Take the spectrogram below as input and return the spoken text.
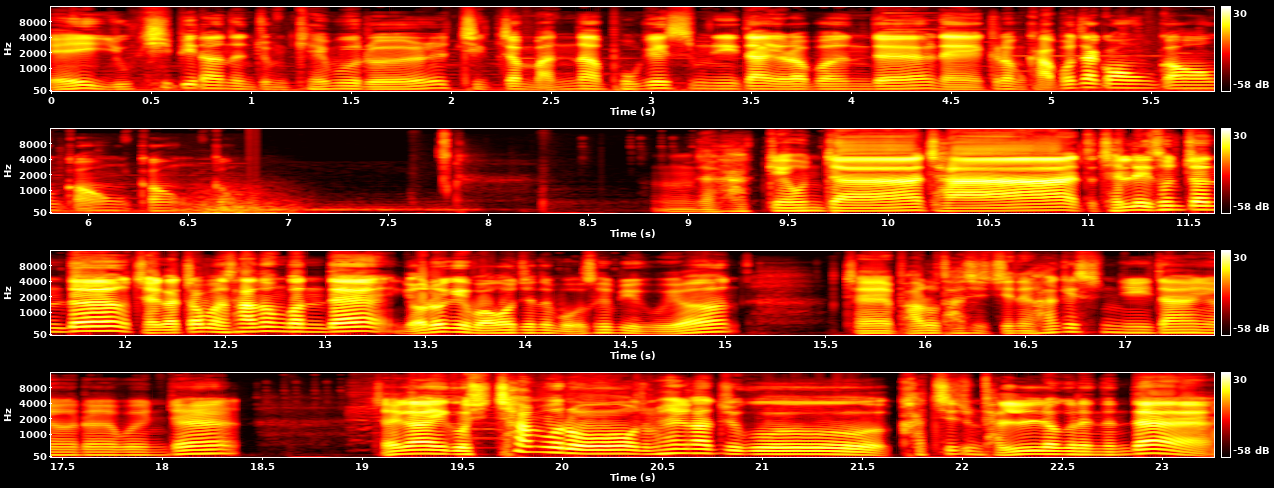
A60이라는 좀 괴물을 직접 만나 보겠습니다 여러분들. 네 그럼 가보자. 꽁꽁꽁꽁꽁 음, 자, 갈게 혼자. 자, 젤리 손전등 제가 저번 사놓은 건데 여러 개 먹어주는 모습이고요. 자, 바로 다시 진행하겠습니다, 여러분들. 제가 이거 시참으로 좀 해가지고 같이 좀 달리려 그랬는데,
